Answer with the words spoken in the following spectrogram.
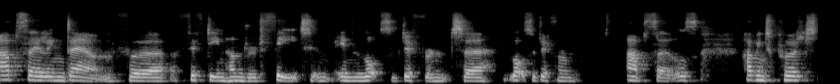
abseiling down for 1500 feet in, in lots of different uh, lots of different abseils having to put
